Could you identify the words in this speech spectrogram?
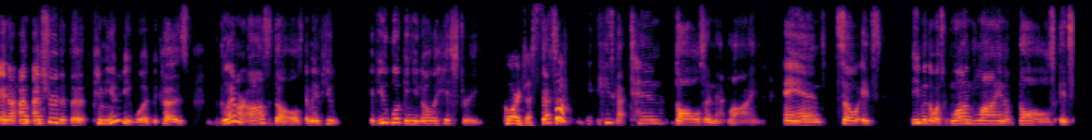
and I, I'm, sure that the community would because Glamour Oz dolls, I mean, if you if you look and you know the history, gorgeous. That's a, he's got 10 dolls in that line. And so it's even though it's one line of dolls, it's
